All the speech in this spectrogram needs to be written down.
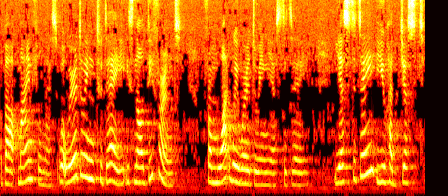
about mindfulness. What we're doing today is not different from what we were doing yesterday. Yesterday, you had just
